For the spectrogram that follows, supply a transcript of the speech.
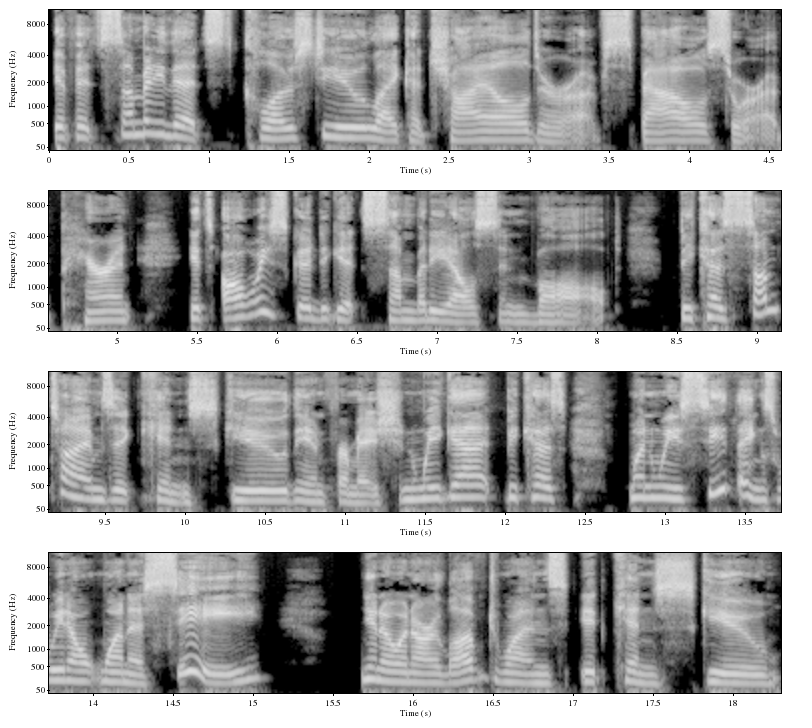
If it's somebody that's close to you, like a child or a spouse or a parent, it's always good to get somebody else involved because sometimes it can skew the information we get. Because when we see things we don't want to see, you know, in our loved ones, it can skew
